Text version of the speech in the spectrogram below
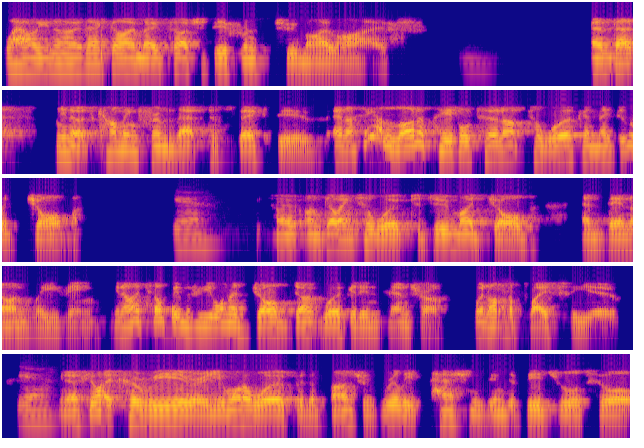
wow, you know, that guy made such a difference to my life. And that's, you know, it's coming from that perspective. And I think a lot of people turn up to work and they do a job. Yeah. You know, I'm going to work to do my job and then I'm leaving. You know, I tell people if you want a job, don't work at Insentra. We're not the place for you. Yeah. You know, if you want a career and you want to work with a bunch of really passionate individuals who are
